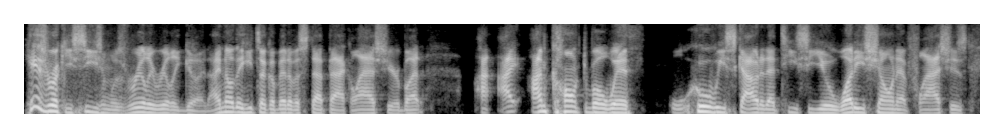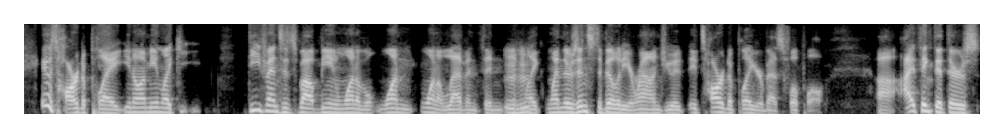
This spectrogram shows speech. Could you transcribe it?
his rookie season was really, really good. I know that he took a bit of a step back last year, but I, I I'm comfortable with who we scouted at TCU, what he's shown at flashes. It was hard to play. You know, I mean, like defense, it's about being one of one one eleventh, and, mm-hmm. and like when there's instability around you, it, it's hard to play your best football. Uh, I think that there's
